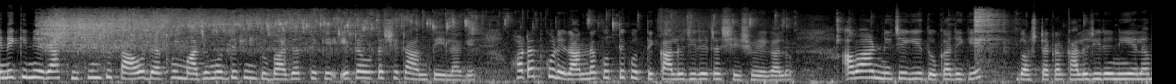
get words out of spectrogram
এনে কিনে রাখি, কিন্তু তাও দেখো মাঝে মধ্যে কিন্তু বাজার থেকে এটা ওটা সেটা আনতেই লাগে। হঠাৎ করে রান্না করতে করতে কালো জিরেটা শেষ হয়ে গেল। আবার নিচে গিয়ে দোকানে গিয়ে দশ টাকার কালো জিরে নিয়ে এলাম।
